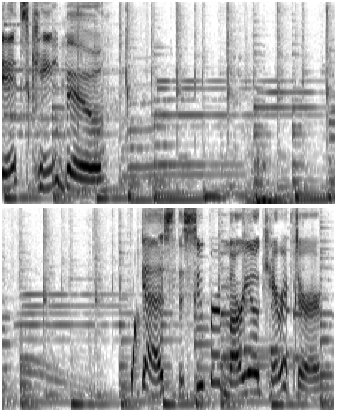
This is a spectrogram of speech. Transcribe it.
It's King Boo! Guess the Super Mario character!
